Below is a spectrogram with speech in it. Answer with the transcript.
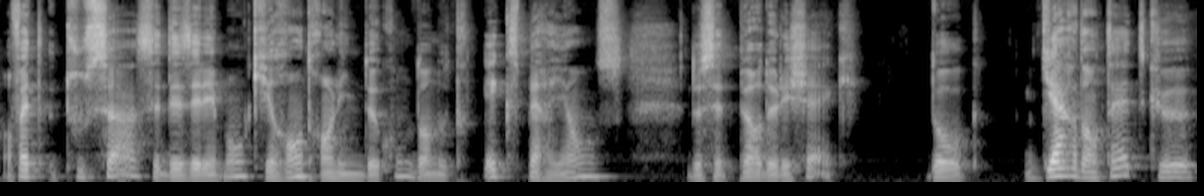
En fait, tout ça, c'est des éléments qui rentrent en ligne de compte dans notre expérience de cette peur de l'échec. Donc, garde en tête que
